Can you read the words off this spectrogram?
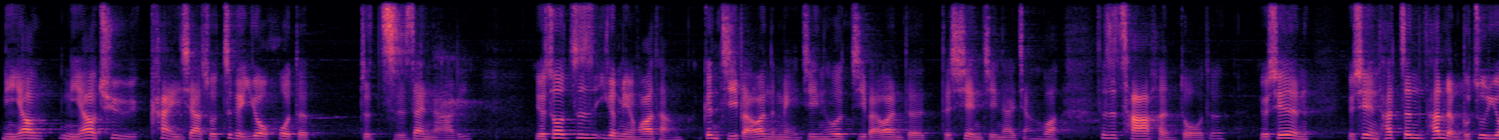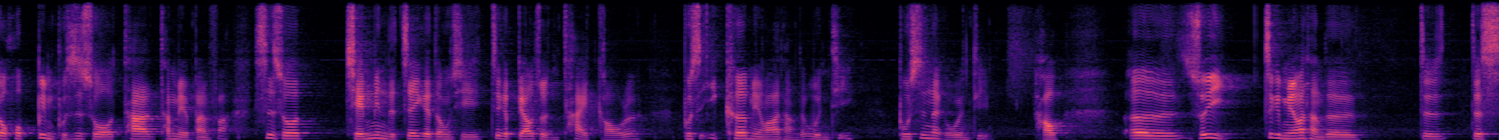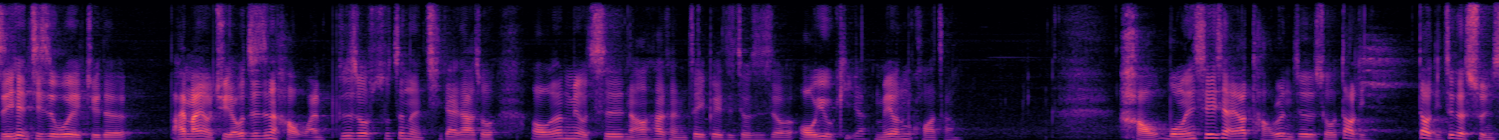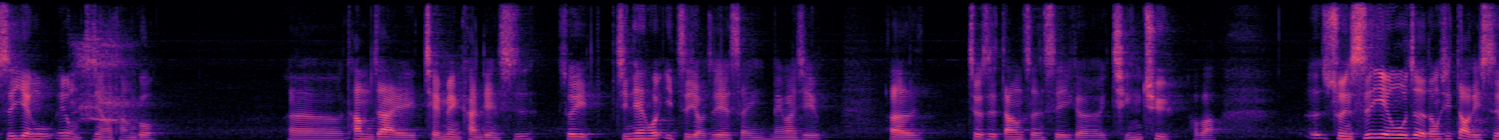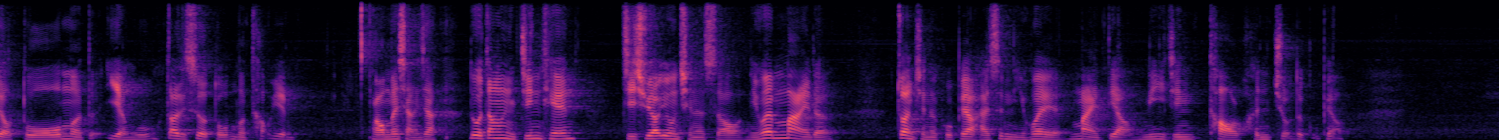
你要你要去看一下，说这个诱惑的的值在哪里。有时候这是一个棉花糖，跟几百万的美金或者几百万的的现金来讲的话，这是差很多的。有些人。有些人他真的他忍不住诱惑，并不是说他他没有办法，是说前面的这个东西这个标准太高了，不是一颗棉花糖的问题，不是那个问题。好，呃，所以这个棉花糖的的的实验，其实我也觉得还蛮有趣的。我只是真的好玩，不是说说真的很期待。他说哦，那没有吃，然后他可能这一辈子就是说 all you k 啊，没有那么夸张。好，我们接下来要讨论就是说，到底到底这个损失厌恶，因为我们之前有谈过，呃，他们在前面看电视，所以今天会一直有这些声音，没关系，呃，就是当成是一个情趣，好不好？呃，损失厌恶这个东西到底是有多么的厌恶，到底是有多么讨厌？好，我们想一下，如果当你今天急需要用钱的时候，你会卖的？赚钱的股票，还是你会卖掉你已经套了很久的股票？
